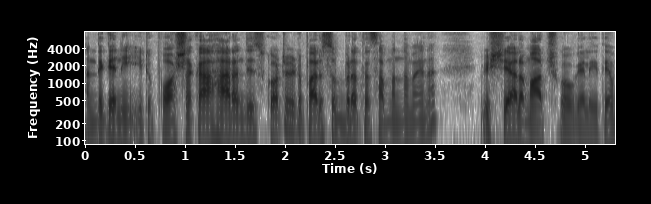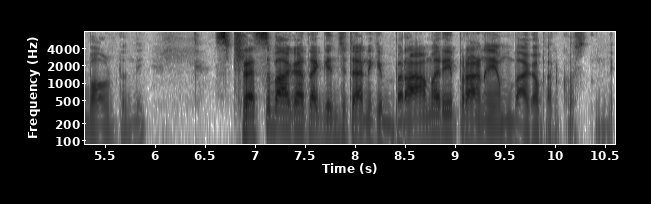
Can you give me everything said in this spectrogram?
అందుకని ఇటు పోషకాహారం తీసుకోవటం ఇటు పరిశుభ్రత సంబంధమైన విషయాలు మార్చుకోగలిగితే బాగుంటుంది. స్ట్రెస్ బాగా తగ్గించడానికి భ్రామరీ ప్రాణాయామం బాగా పనికొస్తుంది.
